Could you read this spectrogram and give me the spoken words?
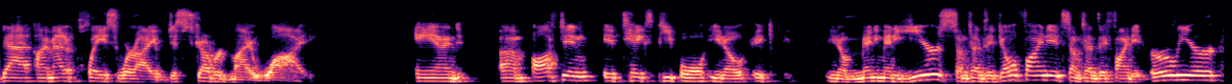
that I'm at a place where I've discovered my why. And um, often it takes people, you know, it, you know many many years. Sometimes they don't find it sometimes they find it earlier.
